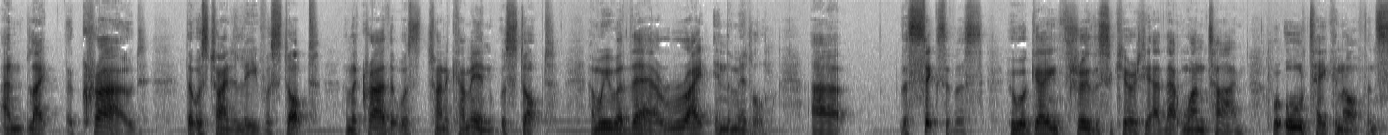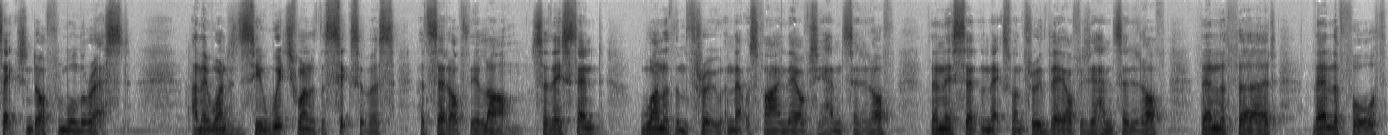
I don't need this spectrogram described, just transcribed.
And like the crowd that was trying to leave was stopped, and the crowd that was trying to come in was stopped. And we were there right in the middle. Uh, the six of us who were going through the security at that one time were all taken off and sectioned off from all the rest. And they wanted to see which one of the six of us had set off the alarm. So they sent one of them through, and that was fine. They obviously hadn't set it off. Then they sent the next one through. They obviously hadn't set it off. Then the third, then the fourth.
